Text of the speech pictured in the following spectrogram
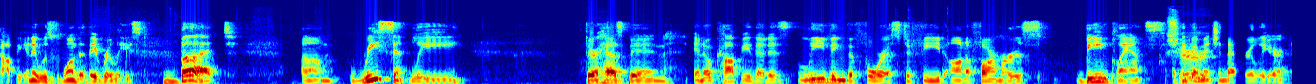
okapi, and it was one that they released. But um, recently, there has been an okapi that is leaving the forest to feed on a farmer's bean plants. I think I mentioned that earlier.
